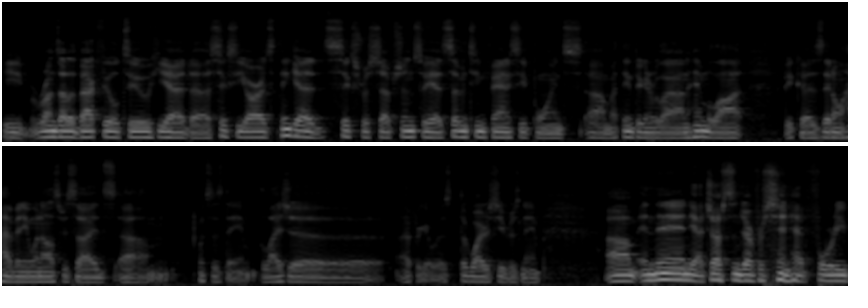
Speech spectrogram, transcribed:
He runs out of the backfield too. He had uh, 60 yards. I think he had six receptions, so he had 17 fantasy points. Um, I think they're going to rely on him a lot because they don't have anyone else besides um, what's his name, Elijah. I forget what his the wide receiver's name. Um, and then yeah, Justin Jefferson had 40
